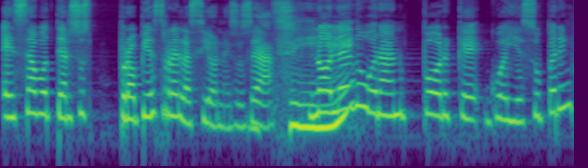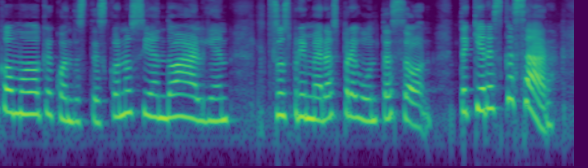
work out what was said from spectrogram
es sabotear sus propias relaciones, o sea, Sí. no le duran porque, güey, es súper incómodo que cuando estés conociendo a alguien, sus primeras preguntas son, ¿te quieres casar? Ay,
